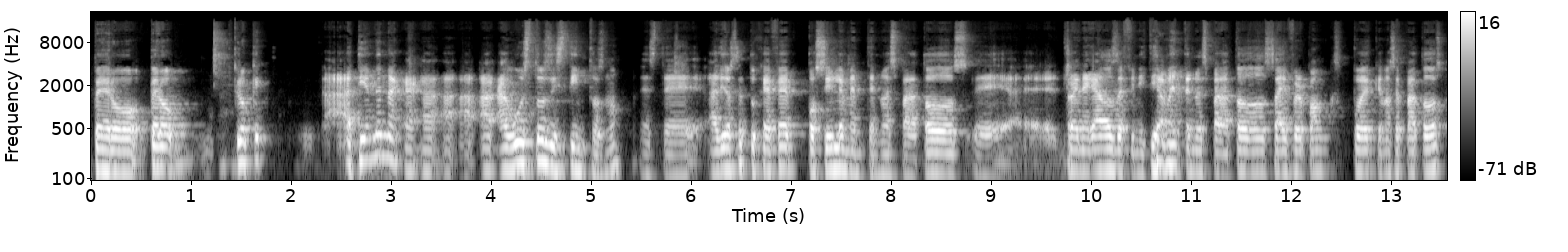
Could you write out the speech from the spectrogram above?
pero, pero creo que atienden a, a, a, gustos distintos, ¿no? Este, adiós de tu jefe posiblemente no es para todos, eh, Renegados definitivamente no es para todos, Cypherpunk puede que no sea para todos,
